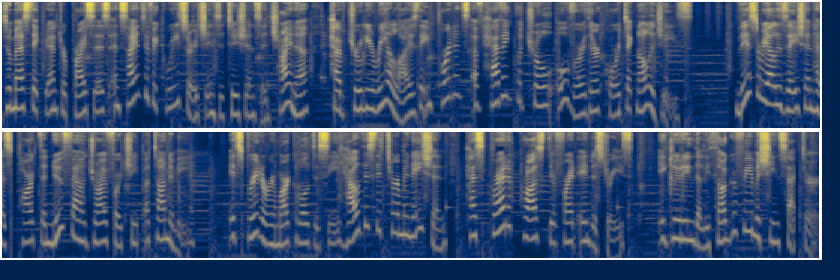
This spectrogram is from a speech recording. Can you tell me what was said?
Domestic enterprises and scientific research institutions in China have truly realized the importance of having control over their core technologies. This realization has sparked a newfound drive for cheap autonomy. It's pretty remarkable to see how this determination has spread across different industries, including the lithography machine sector.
